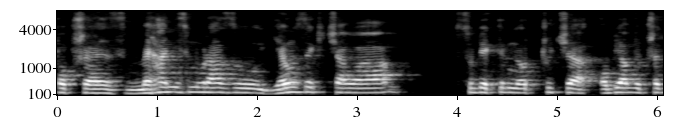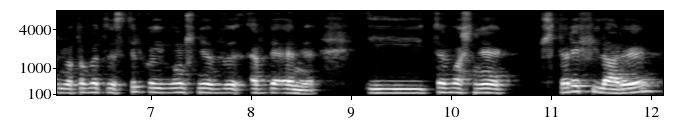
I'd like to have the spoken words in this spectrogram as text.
poprzez mechanizm urazu, język ciała, subiektywne odczucia, objawy przedmiotowe, to jest tylko i wyłącznie w FDM-ie. I te właśnie cztery filary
